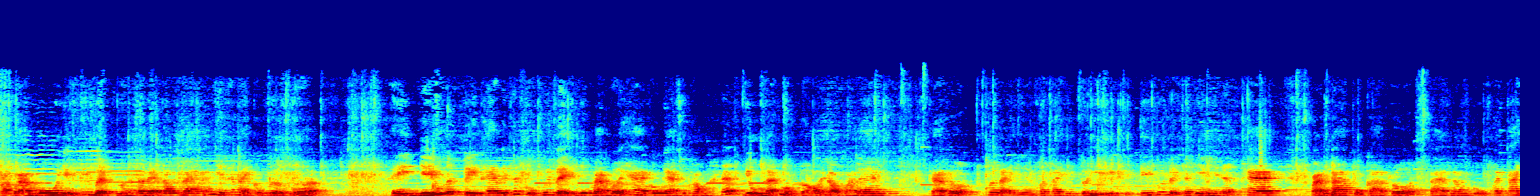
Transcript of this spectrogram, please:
hoặc là mua những cái bịch mà người ta để đông đá như thế này cũng được nữa. Thì nhiều ít tùy theo ý thích của quý vị nhưng mà với hai con gà Xuân Hồng hết dùng hết một gói đậu Hòa Lan cà rốt với lại khoai tây thì tùy ý, ý quý vị cho nhiều hay ít ha. Khoảng 3 củ cà rốt và 5 củ khoai tây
